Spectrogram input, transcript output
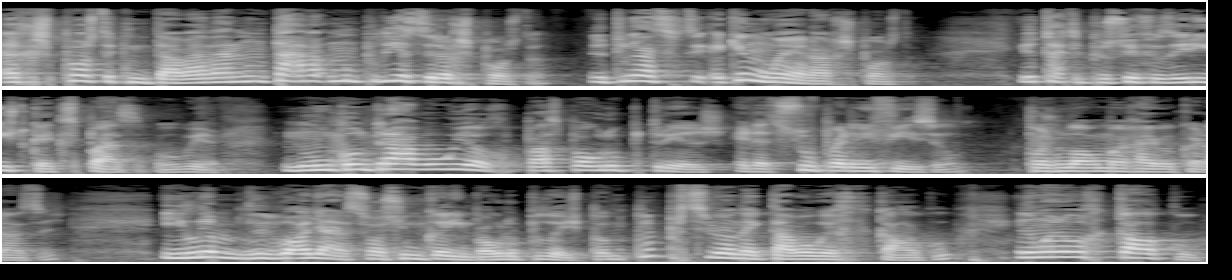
a resposta que me estava a dar não, estava, não podia ser a resposta. Eu tinha a certeza, aquilo não era a resposta. Eu tá, tipo, eu sei fazer isto, o que é que se passa? Vou ver. Não encontrava o erro, passo para o grupo 3, era super difícil, depois-me dá uma raiva caraças. E lembro de olhar só assim um bocadinho para o grupo 2 para, perceber onde é que estava o erro de cálculo. E não era um erro de cálculo.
